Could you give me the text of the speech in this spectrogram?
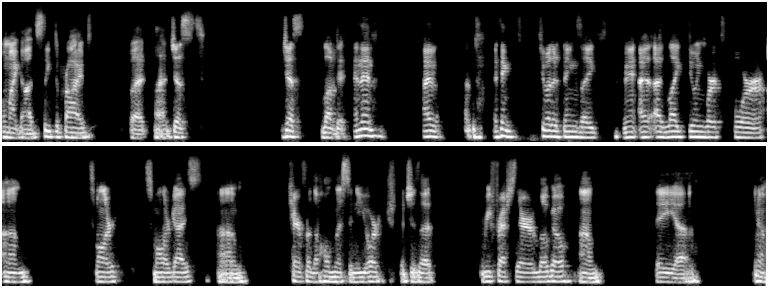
oh my God, sleep deprived, but uh, just, just loved it. And then I, I think two other things like I, I like doing work for um, smaller, smaller guys. Um, care for the homeless in New York, which is a refresh their logo. Um, they, uh, you know,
